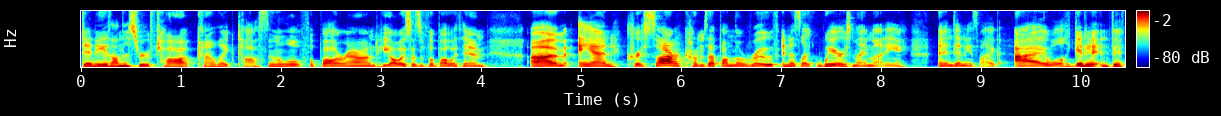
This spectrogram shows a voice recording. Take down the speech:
Denny is on this rooftop, kind of like tossing a little football around. He always has a football with him. Um, and Chris R comes up on the roof and is like, "Where's my money?" And Denny's like, "I will get it in fif-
